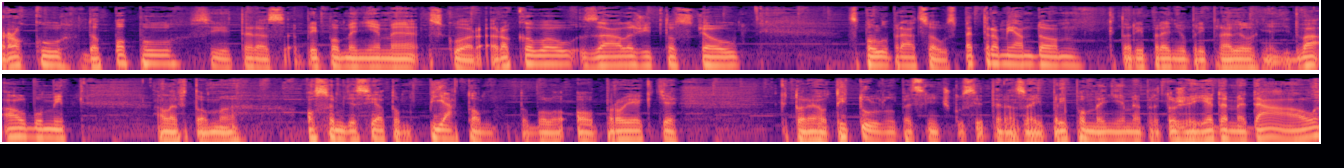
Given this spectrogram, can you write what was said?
roku do popu si teraz pripomenieme skôr rokovou záležitosťou, spoluprácou s Petrom Jandom, ktorý pre ňu pripravil hneď dva albumy ale v tom 85. to bolo o projekte, ktorého titulnú pesničku si teraz aj pripomenieme, pretože jedeme dál.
